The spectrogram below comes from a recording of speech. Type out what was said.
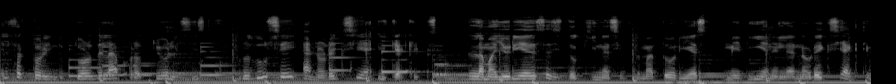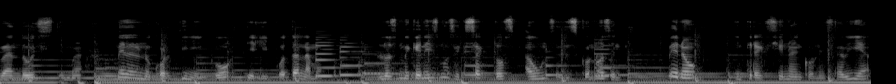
el factor inductor de la proteólisis, produce anorexia y caquexia. La mayoría de estas citoquinas inflamatorias medían en la anorexia activando el sistema melanocortínico del hipotálamo los mecanismos exactos aún se desconocen, pero interaccionan con esta vía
